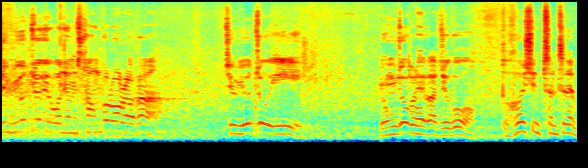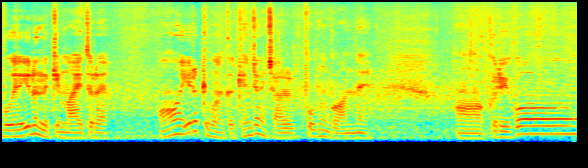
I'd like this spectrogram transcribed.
지금 이쪽에 보시면 상브로라가 지금 이쪽 이 용접을 해가지고 더 훨씬 튼튼해 보이는 이런 느낌 많이 들어요. 어 이렇게 보니까 굉장히 잘 뽑은 것 같네. 어 그리고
